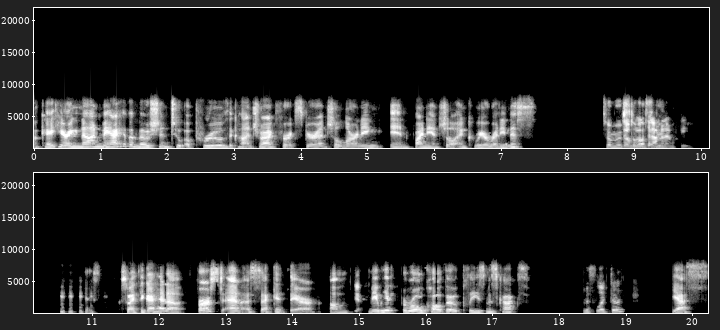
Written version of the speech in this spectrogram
Okay, hearing none, may I have a motion to approve the contract for experiential learning in financial and career readiness? So move So moved, Stolarski. Okay, So I think I had a first and a second there. Um, Yeah. may we have a roll call vote, please, Ms. Cox? Ms. Lichter, Yes?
